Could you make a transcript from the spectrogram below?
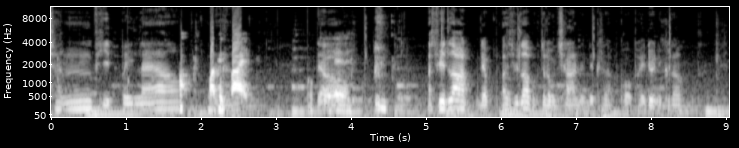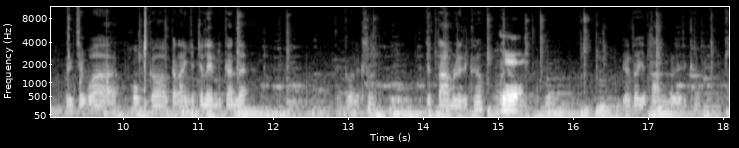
ฉันผิดไปแล้ว มาผิดป้ายโอเคเดี๋ยวเอาชีวิตรอดเดี๋ยวเอาชีวิตรอดผมจะลงช้าหน่อยนะครับ ขออภัยด้วยนะครับ เนื่องจากว่าผมก็กำลังอยากจะเล่นเหมือนกันแหละแต่ก่อนนะครับอย่าตามมาเลยนะครับโอเคเดี๋ยวต้องอย่าตามผมมาเลยนะครับโอเค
